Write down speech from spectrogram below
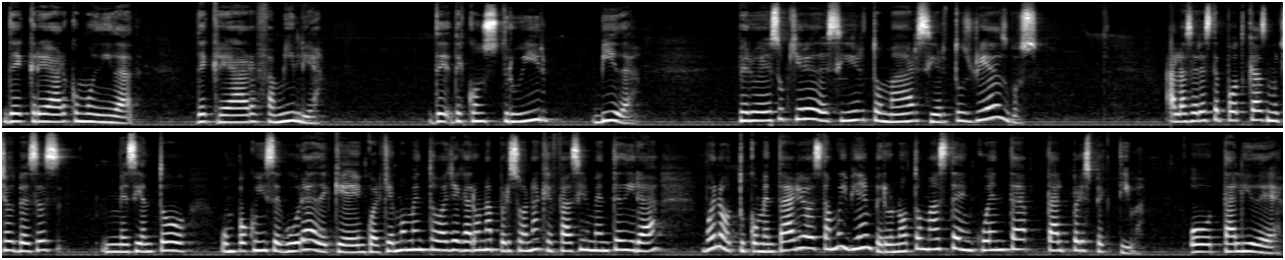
de crear comunidad, de crear familia, de, construir vida. Pero eso quiere decir tomar ciertos riesgos. Al hacer este podcast muchas veces me siento un poco insegura de que en cualquier momento va a llegar una persona que fácilmente dirá, bueno, tu comentario está muy bien, pero no tomaste en cuenta tal perspectiva o tal idea.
